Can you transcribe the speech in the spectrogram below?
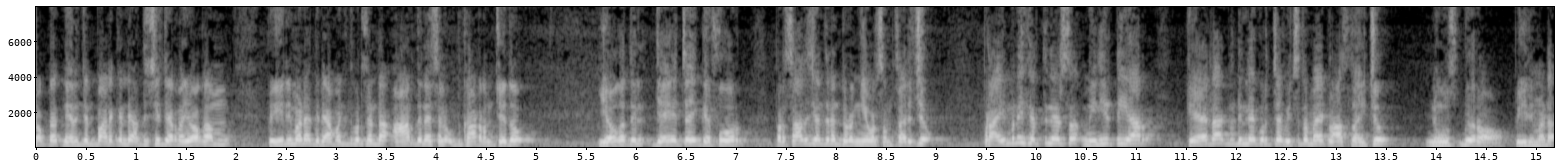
ഡോക്ടർ നിരഞ്ജൻ പാലക്കന്റെ അധ്യക്ഷതയിൽ ചേർന്ന യോഗം പീരുമേട് ഗ്രാമപഞ്ചായത്ത് പ്രസിഡന്റ് ആർ ദിനേശൻ ഉദ്ഘാടനം ചെയ്തു. യോഗത്തിൽ J H I Gafoor Prasad Chandran തുടങ്ങിയവർ സംസാരിച്ചു. Primary health nurse Mini T R Kerala ഗ്രിഡിനെ കുറിച്ച് വിശദമായ ക്ലാസ് നയിച്ചു. News bureau Peermade.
